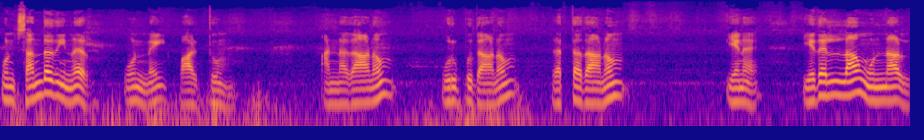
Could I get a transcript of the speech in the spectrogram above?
உன் சந்ததியினர் உன்னை வாழ்த்தும். அன்னதானம் உறுப்பு தானம் இரத்த தானம் என எதெல்லாம் உன்னால்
